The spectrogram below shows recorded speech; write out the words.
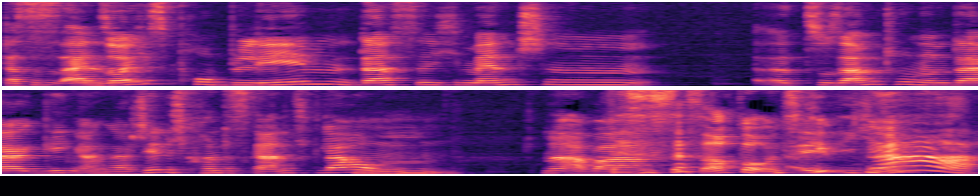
das ist ein solches Problem, dass sich Menschen äh, zusammentun und dagegen engagieren. Ich konnte es gar nicht glauben. Mhm. Ne, aber, Dass es das auch bei uns gibt. Ja, ne?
